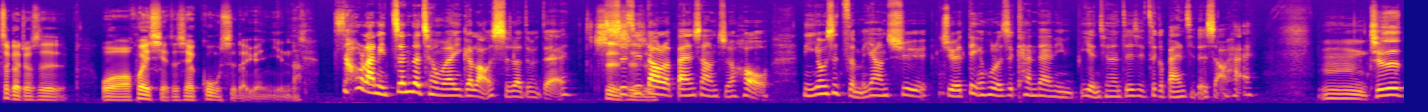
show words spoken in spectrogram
这个就是我会写这些故事的原因呢。后来你真的成为了一个老师了，对不对？是，是，是。实际到了班上之后，你又是怎么样去决定，或者是看待你眼前的这些这个班级的小孩？嗯，其实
